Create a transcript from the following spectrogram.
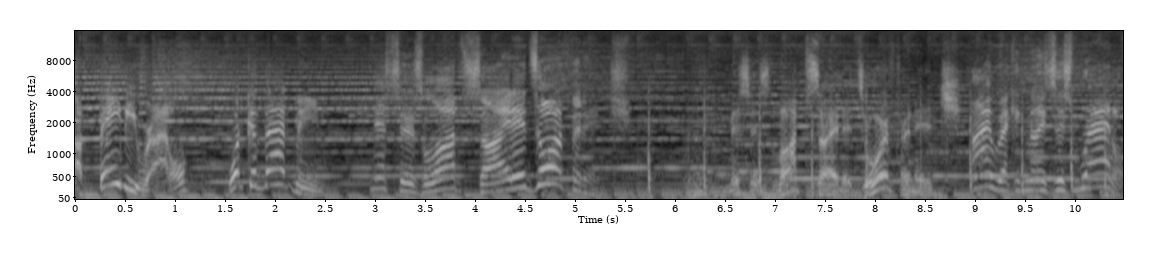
A baby rattle? What could that mean? Mrs. Lopsided's orphanage. Mrs. Lopsided's orphanage. I recognize this rattle.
